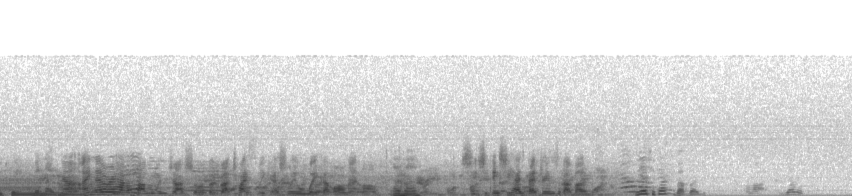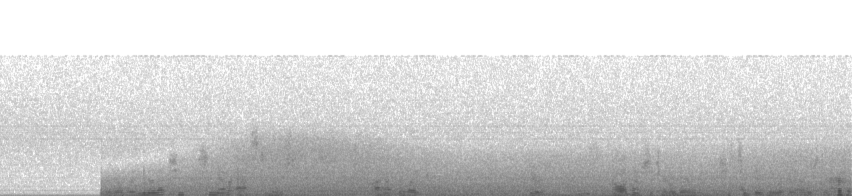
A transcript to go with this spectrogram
between midnight and Now, I never have a problem with Joshua, but about twice a week, Ashley will wake up all night long. Uh huh. She, she thinks she has bad dreams about bugs. Yeah, she talks about bugs. A lot. You know that? She, she never asked me. I have to, like, here. A lot of times she'll turn me down. She's too busy looking at other stuff.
